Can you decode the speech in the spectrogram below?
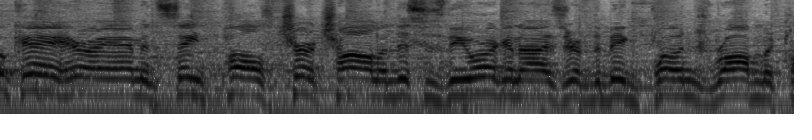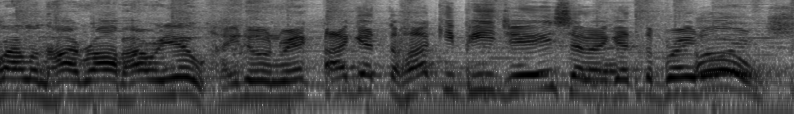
Okay, here I am in St. Paul's Church Hall, and this is the organizer of the Big Plunge, Rob McClellan. Hi, Rob. How are you? How you doing, Rick? I got the hockey PJs and I got the bright Oh, orange.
